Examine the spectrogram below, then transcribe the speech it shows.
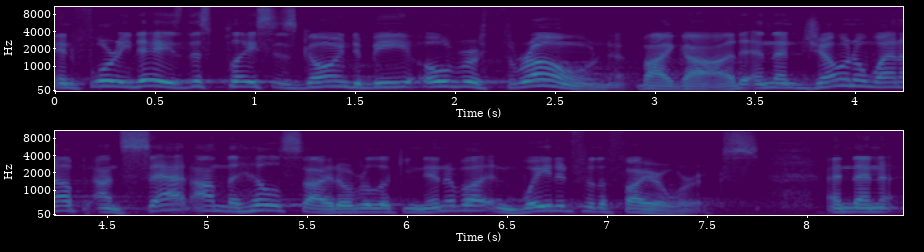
in 40 days, this place is going to be overthrown by God. And then Jonah went up and sat on the hillside overlooking Nineveh and waited for the fireworks. And then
